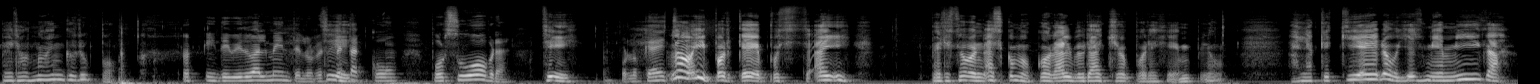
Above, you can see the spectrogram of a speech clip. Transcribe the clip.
pero no en grupo. Individualmente, lo respeta con, por su obra. Sí. Por lo que ha hecho. No, y porque pues hay personas como Coral Bracho, por ejemplo, a la que quiero y es mi amiga.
